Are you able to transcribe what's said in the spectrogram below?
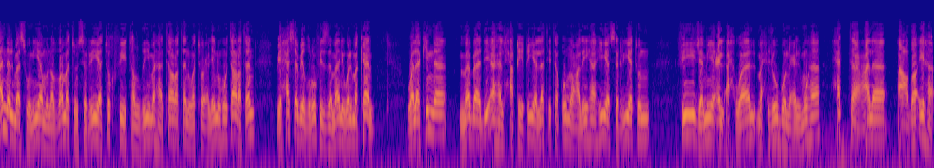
أن الماسونية منظمة سرية تخفي تنظيمها تارة وتعلنه تارة بحسب ظروف الزمان والمكان، ولكن مبادئها الحقيقية التي تقوم عليها هي سرية في جميع الأحوال محجوب علمها حتى على أعضائها،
